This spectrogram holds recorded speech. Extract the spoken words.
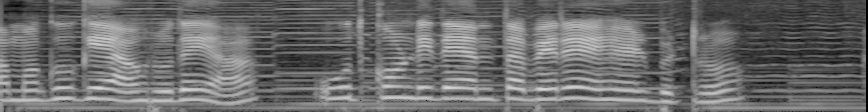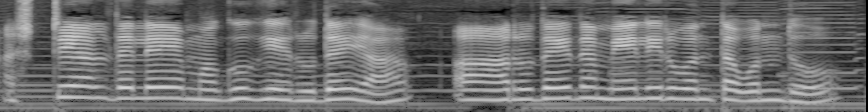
ಆ ಮಗುಗೆ ಆ ಹೃದಯ ಊದ್ಕೊಂಡಿದೆ ಅಂತ ಬೇರೆ ಹೇಳ್ಬಿಟ್ರು. ಅಷ್ಟೇ ಅಲ್ಲದೆ ಮಗುಗೆ ಹೃದಯ, ಆ ಹೃದಯದ ಮೇಲಿರುವಂತ ಒಂದು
